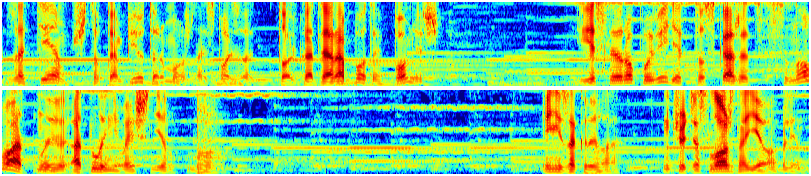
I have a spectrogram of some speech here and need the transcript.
Затем, что компьютер можно использовать только для работы, помнишь? Если Роб увидит, то скажет, снова отны... отлыниваешь, Нил. Бррр. И не закрыла. Ну что, тебе сложно, Ева, блин?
